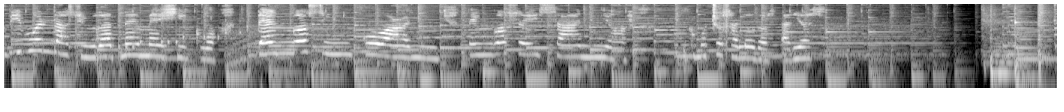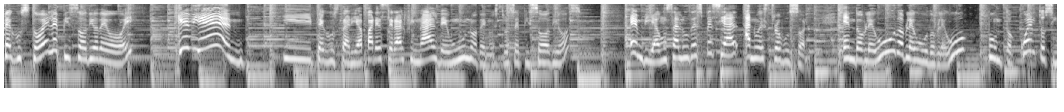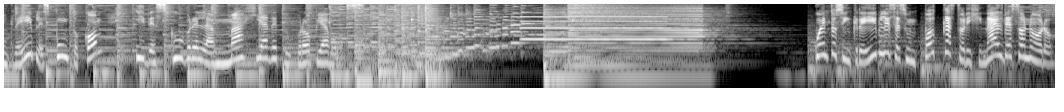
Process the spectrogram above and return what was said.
Vivo en la Ciudad de México. Tengo cinco años. Tengo seis años. Muchos saludos. Adiós. ¿Te gustó el episodio de hoy? ¡Qué bien! ¿Y te gustaría aparecer al final de uno de nuestros episodios? Envía un saludo especial a nuestro buzón en www.cuentosincreíbles.com y descubre la magia de tu propia voz. Cuentos Increíbles es un podcast original de Sonoro.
